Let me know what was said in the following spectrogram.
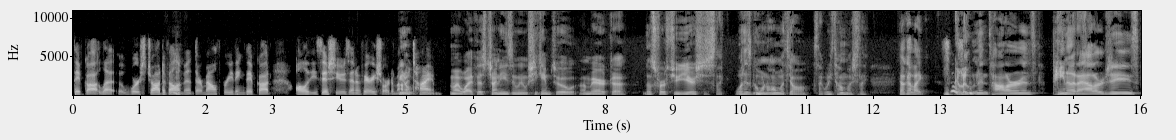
they've got le- worse jaw hmm. development, hmm. their mouth breathing, they've got all of these issues in a very short amount you know, of time. My wife is Chinese, and when she came to America those first few years, she's like, "What is going on with y'all?" It's like, "What are you talking about?" She's like, "Y'all got like gluten intolerance, peanut allergies,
